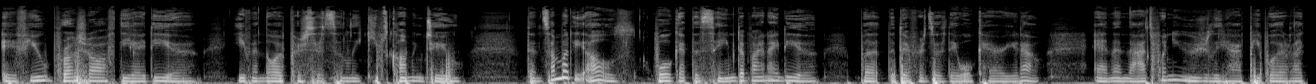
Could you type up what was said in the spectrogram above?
if you brush off the idea, even though it persistently keeps coming to you, then somebody else will get the same divine idea, but the difference is they will carry it out. And then that's when you usually have people that are like,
